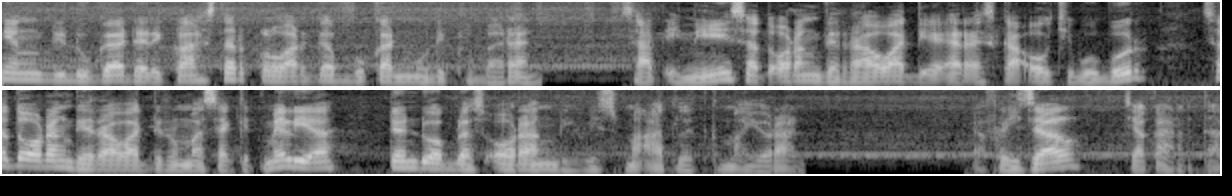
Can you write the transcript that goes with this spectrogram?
yang diduga dari klaster keluarga bukan mudik lebaran. Saat ini, satu orang dirawat di RSKO Cibubur, satu orang dirawat di Rumah Sakit Melia, dan 12 orang di Wisma Atlet Kemayoran. Efrizal, Jakarta.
